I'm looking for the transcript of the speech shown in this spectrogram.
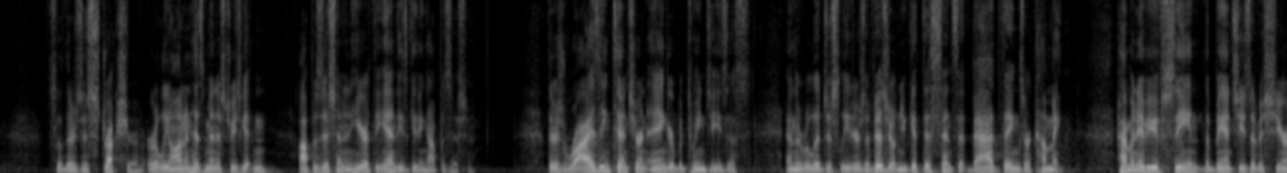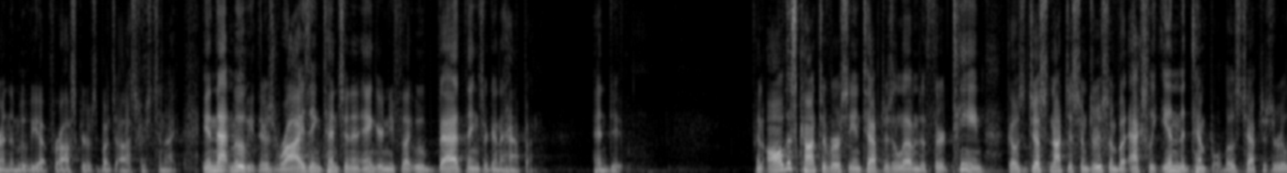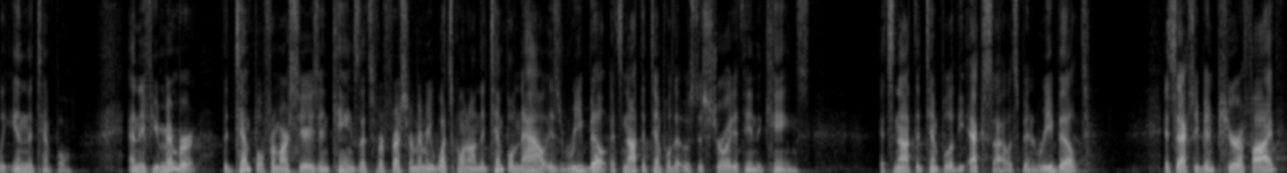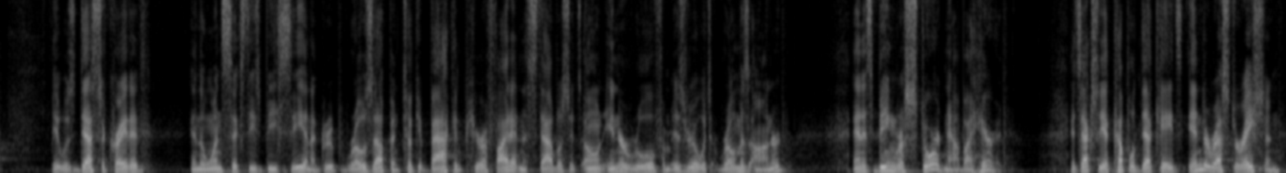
So there's this structure. Early on in his ministry, he's getting opposition, and here at the end, he's getting opposition. There's rising tension and anger between Jesus and the religious leaders of Israel. And you get this sense that bad things are coming. How many of you have seen The Banshees of Inisherin, the movie up for Oscars, a bunch of Oscars tonight? In that movie, there's rising tension and anger, and you feel like, ooh, bad things are going to happen and do. And all this controversy in chapters 11 to 13 goes just not just from Jerusalem, but actually in the temple. Those chapters are really in the temple. And if you remember, the temple from our series in Kings, let's refresh our memory. What's going on? The temple now is rebuilt. It's not the temple that was destroyed at the end of Kings, it's not the temple of the exile. It's been rebuilt, it's actually been purified, it was desecrated in the 160s BC, and a group rose up and took it back and purified it and established its own inner rule from Israel, which Rome has honored. And it's being restored now by Herod. It's actually a couple decades into restoration,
